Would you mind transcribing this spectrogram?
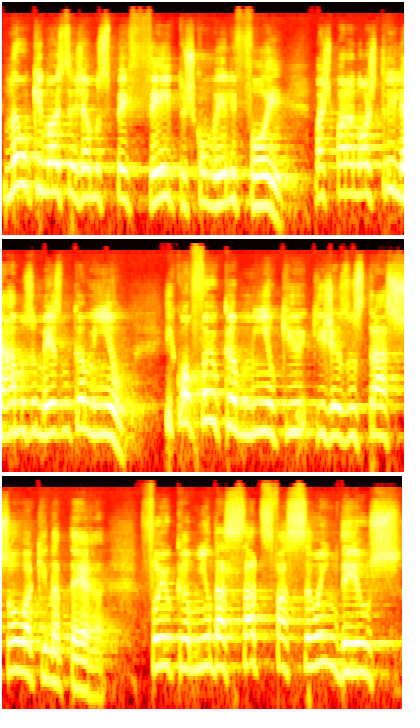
Não que nós sejamos perfeitos como ele foi, mas para nós trilharmos o mesmo caminho. E qual foi o caminho que, que Jesus traçou aqui na terra? Foi o caminho da satisfação em Deus,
